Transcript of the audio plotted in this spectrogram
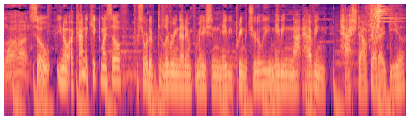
100. So, you know, I kind of kicked myself for sort of delivering that information maybe prematurely, maybe not having hashed out that idea.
